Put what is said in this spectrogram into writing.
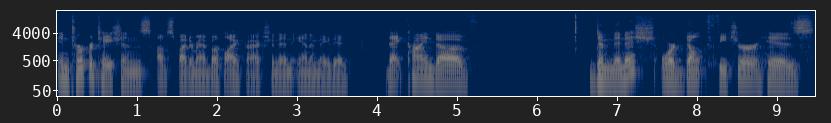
interpretations of Spider-Man, both live action and animated, that kind of diminish or don't feature his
